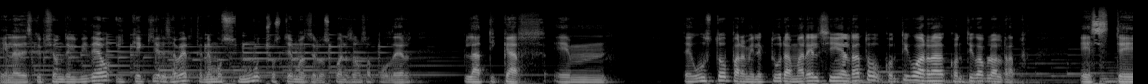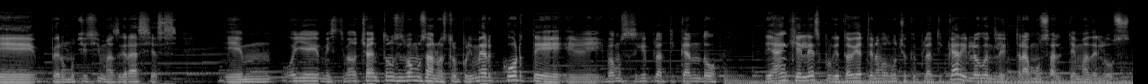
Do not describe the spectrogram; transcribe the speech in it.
en la descripción del video. ¿Y qué quiere saber? Tenemos muchos temas de los cuales vamos a poder platicar. Em, ¿Te gustó para mi lectura, Marel? Sí, al rato, contigo, contigo hablo al rato. Este, pero muchísimas gracias. Em, oye, mi estimado Chan, entonces vamos a nuestro primer corte. Eh, vamos a seguir platicando de ángeles porque todavía tenemos mucho que platicar y luego entramos al tema de los,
